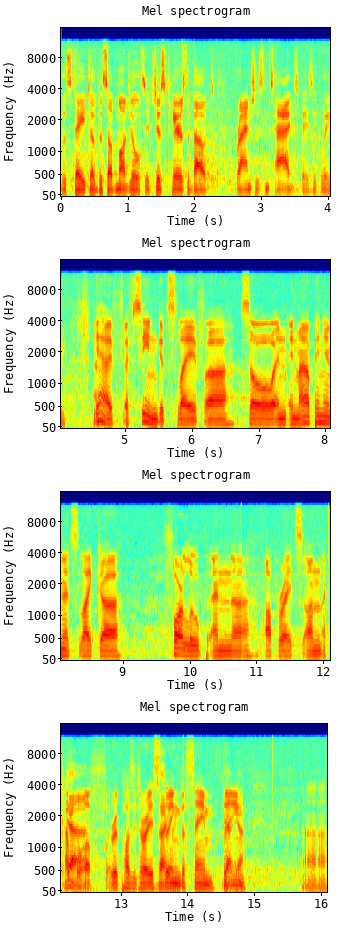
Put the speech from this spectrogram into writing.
the state of the submodules. It just cares about branches and tags, basically. Yeah. I've, I've seen Git slave. Uh, so in in my opinion, it's like a for loop and uh, operates on a couple Yeah. of repositories Exactly. doing the same Yeah, thing. yeah.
